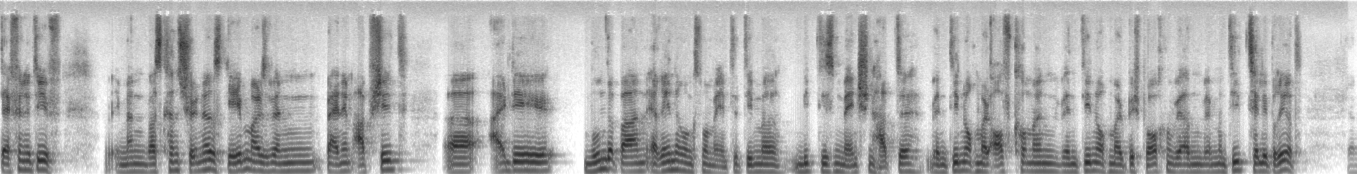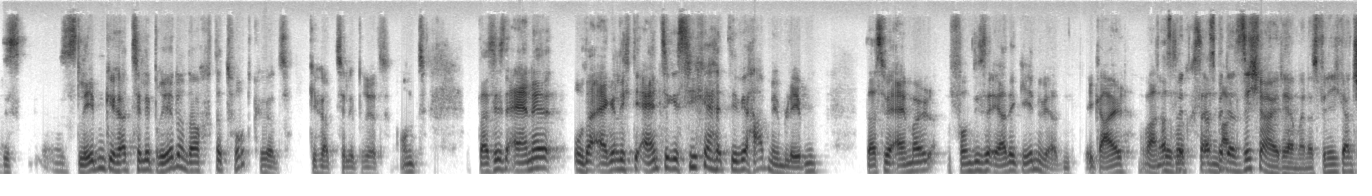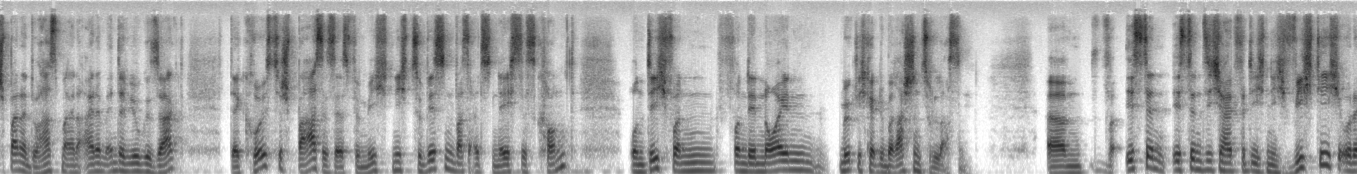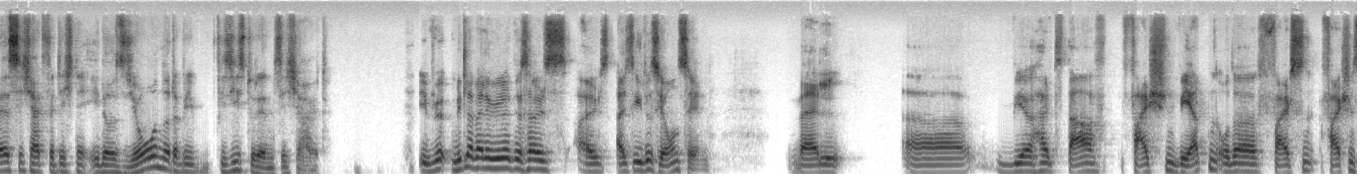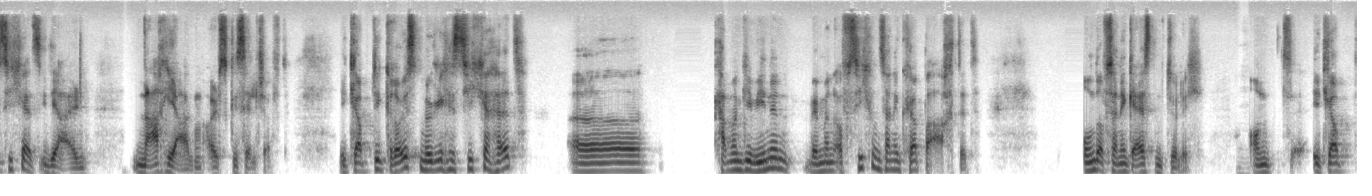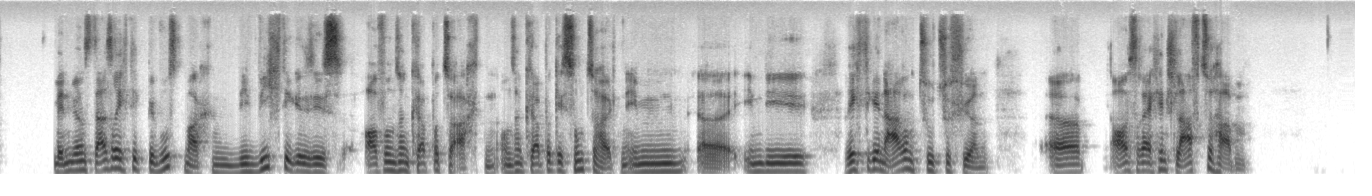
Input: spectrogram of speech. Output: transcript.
Definitiv. Ich meine, was kann es Schöneres geben, als wenn bei einem Abschied äh, all die wunderbaren Erinnerungsmomente, die man mit diesem Menschen hatte, wenn die nochmal aufkommen, wenn die nochmal besprochen werden, wenn man die zelebriert. Genau. Das, das, Leben gehört zelebriert und auch der Tod gehört, gehört zelebriert. Und das ist eine oder eigentlich die einzige Sicherheit, die wir haben im Leben, dass wir einmal von dieser Erde gehen werden, egal wann das, das auch sein Das mit der Sicherheit, Hermann, das finde ich ganz spannend. Du hast mal in einem Interview gesagt, der größte Spaß ist es für mich, nicht zu wissen, was als nächstes kommt, und dich von, von den neuen Möglichkeiten überraschen zu lassen. Ähm, ist, denn, ist denn Sicherheit für dich nicht wichtig oder ist Sicherheit für dich eine Illusion oder wie, wie siehst du denn Sicherheit? Ich mittlerweile würde ich das als, als, als Illusion sehen, weil äh, wir halt da falschen Werten oder falschen, falschen Sicherheitsidealen nachjagen als Gesellschaft. Ich glaube, die größtmögliche Sicherheit äh, kann man gewinnen, wenn man auf sich und seinen Körper achtet. Und auf seinen Geist natürlich. Und ich glaube, wenn wir uns das richtig bewusst machen, wie wichtig es ist, auf unseren Körper zu achten, unseren Körper gesund zu halten, ihm, äh, ihm die richtige Nahrung zuzuführen, äh, ausreichend Schlaf zu haben.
